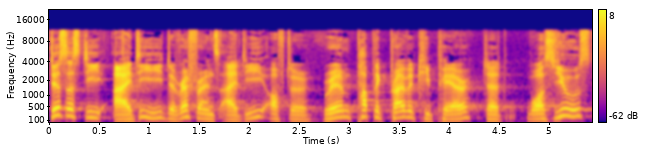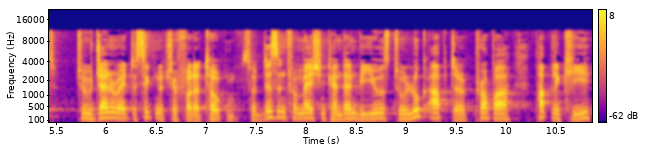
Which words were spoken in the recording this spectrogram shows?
this is the ID, the reference ID of the realm public-private key pair that was used to generate the signature for the token. So this information can then be used to look up the proper public key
